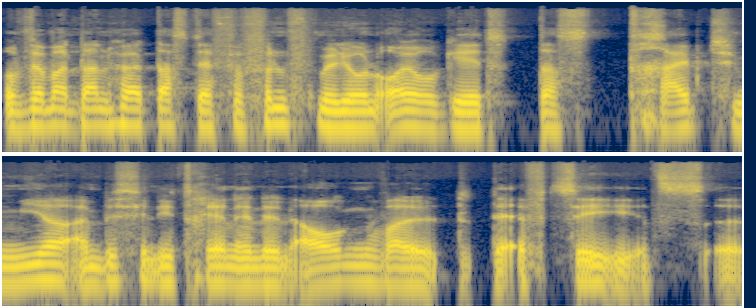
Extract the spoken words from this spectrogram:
Und wenn man dann hört, dass der für fünf Millionen Euro geht, das treibt mir ein bisschen die Tränen in den Augen, weil der FC jetzt äh,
